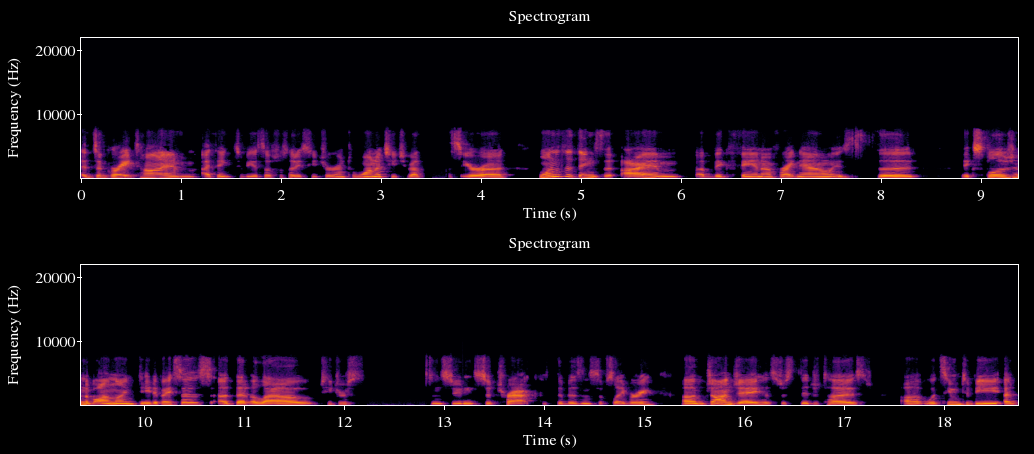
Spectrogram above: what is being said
it's a great time, I think, to be a social studies teacher and to want to teach about this era. One of the things that I am a big fan of right now is the explosion of online databases uh, that allow teachers and students to track the business of slavery. Um, John Jay has just digitized uh, what seemed to be a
